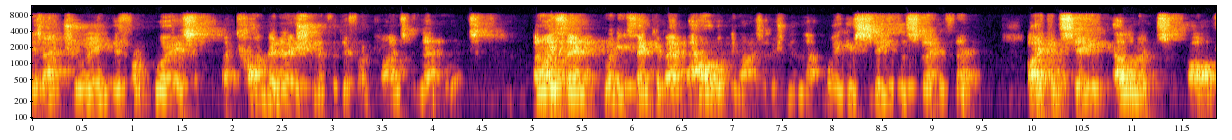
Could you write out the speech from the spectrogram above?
is actually in different ways a combination of the different kinds of networks. And I think when you think about our organization in that way, you see the same thing. I can see elements of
